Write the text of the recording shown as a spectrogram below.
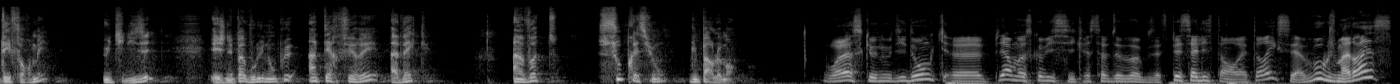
déformé, utilisé, Et je n'ai pas voulu non plus interférer avec un vote sous pression du Parlement. Voilà ce que nous dit donc euh, Pierre Moscovici. Christophe Devogue, vous êtes spécialiste en rhétorique, c'est à vous que je m'adresse.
